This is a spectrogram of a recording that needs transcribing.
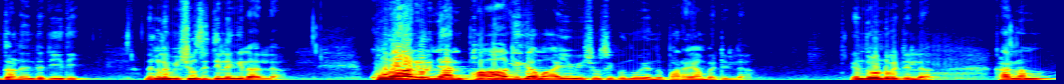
ഇതാണ് ഇതിന്റെ രീതി. നിങ്ങൾ വിശ്വസിച്ചില്ലെങ്കിലല്ല ഖുറാനിൽ ഞാൻ ഭാഗികമായി വിശ്വസിക്കുന്നു എന്ന് പറയാൻ പറ്റില്ല. എന്തുകൊണ്ട് പറ്റില്ല? കാരണം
